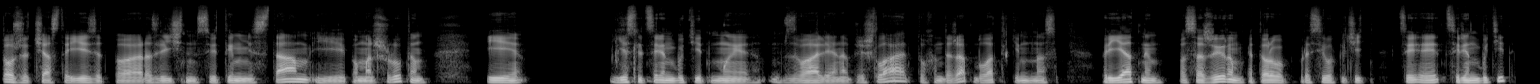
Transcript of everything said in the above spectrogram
тоже часто ездят по различным святым местам и по маршрутам. И если Церен-Бутит мы звали, она пришла, то Хандажаб была таким у нас приятным пассажиром, которого попросил включить Церен-Бутит.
